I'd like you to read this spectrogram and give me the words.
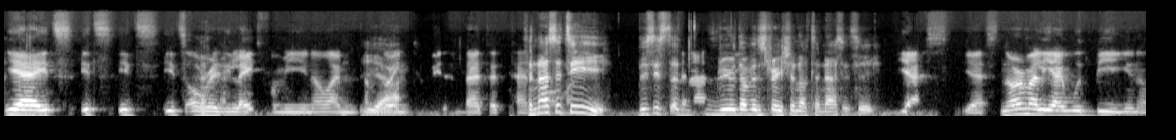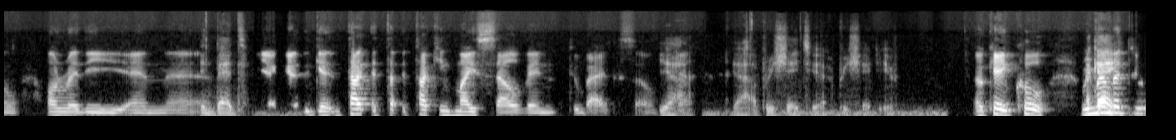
yeah it's it's it's it's already late for me you know i'm, I'm Yeah. going to be- bed at 10 Tenacity. This is the Tenacity. real demonstration of tenacity yes yes normally i would be you know already in uh, in bed. Yeah, get, get tuck, tu- tucking myself in into bed so Yeah. Yeah, appreciate you. Appreciate you. okay cool remember to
